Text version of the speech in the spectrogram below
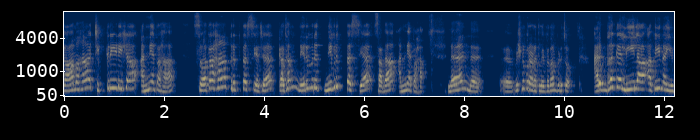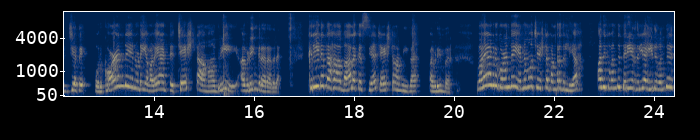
காமஹா சிக்ரீடிஷா அந்நதா ஸ்வதா திருப்தஸ்ய கதம் நிர்விருத் நிவிருத்தஸ்ய சதா அந்நதா இல்ல இந்த விஷ்ணு புராணத்துல இப்பதான் பிடிச்சோம். அர்பக லீலா அபி ந யுஜ்யதே. ஒரு குழந்தையினுடைய விளையாட்டு சேஷ்டா மாதிரி அப்படிங்கிறார் அதுல. கிரீடதா பாலகஸ்ய சேஷ்டாம் இவ அப்படிம்பார். விளையாடுற குழந்தை என்னமோ சேஷ்டை பண்றது இல்லையா? அதுக்கு வந்து தெரியறது இல்லையா? இது வந்து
